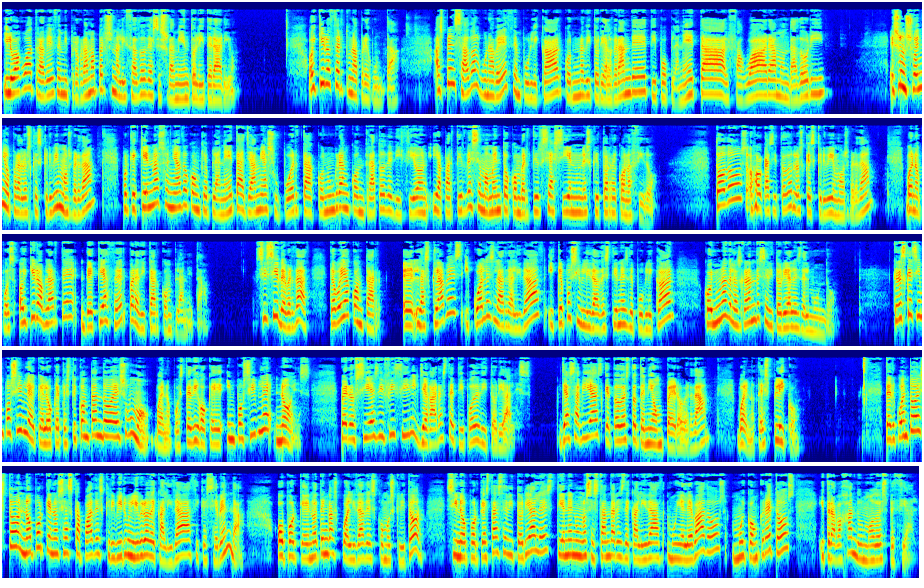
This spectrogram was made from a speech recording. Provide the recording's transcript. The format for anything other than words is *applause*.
Y lo hago a través de mi programa personalizado de asesoramiento literario. Hoy quiero hacerte una pregunta. ¿Has pensado alguna vez en publicar con una editorial grande tipo Planeta, Alfaguara, Mondadori? Es un sueño para los que escribimos, ¿verdad? Porque ¿quién no ha soñado con que Planeta llame a su puerta con un gran contrato de edición y a partir de ese momento convertirse así en un escritor reconocido? Todos *laughs* o casi todos los que escribimos, ¿verdad? Bueno, pues hoy quiero hablarte de qué hacer para editar con Planeta. Sí, sí, de verdad. Te voy a contar eh, las claves y cuál es la realidad y qué posibilidades tienes de publicar con una de las grandes editoriales del mundo. ¿Crees que es imposible? ¿Que lo que te estoy contando es humo? Bueno, pues te digo que imposible no es, pero sí es difícil llegar a este tipo de editoriales. Ya sabías que todo esto tenía un pero, ¿verdad? Bueno, te explico. Te cuento esto no porque no seas capaz de escribir un libro de calidad y que se venda, o porque no tengas cualidades como escritor, sino porque estas editoriales tienen unos estándares de calidad muy elevados, muy concretos y trabajan de un modo especial.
